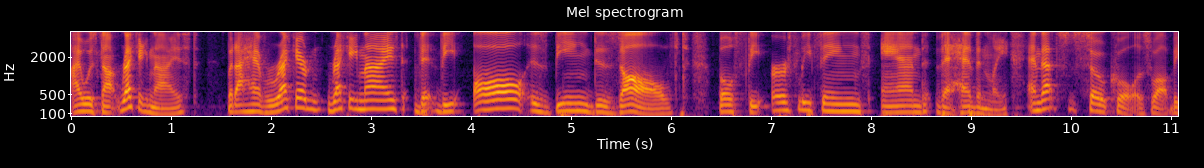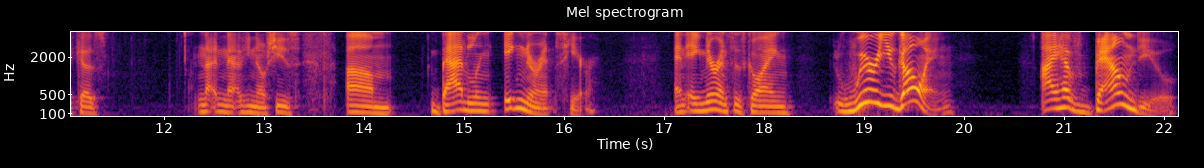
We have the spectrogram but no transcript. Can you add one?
I was not recognized, but I have rec- recognized that the all is being dissolved, both the earthly things and the heavenly. And that's so cool as well because, now, you know, she's um, battling ignorance here. And ignorance is going, Where are you going? I have bound you,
